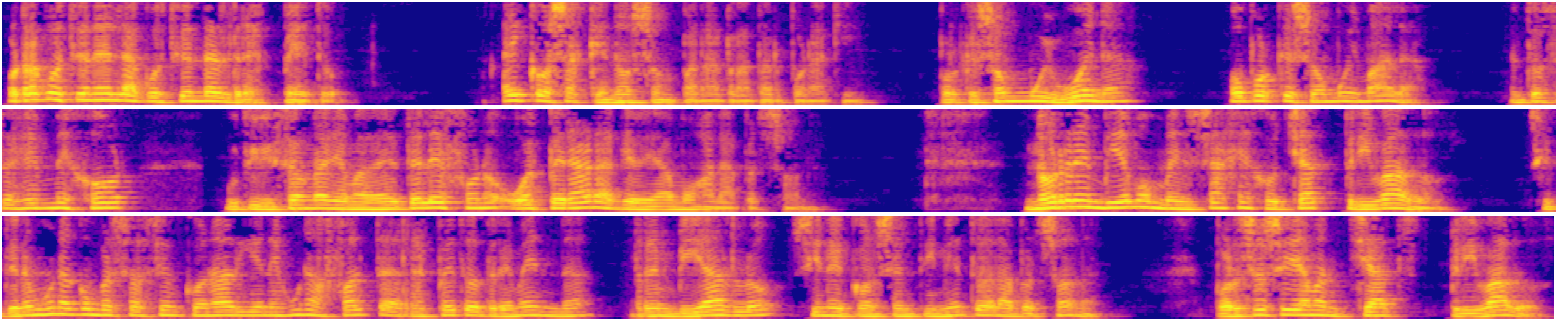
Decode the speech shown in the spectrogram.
Otra cuestión es la cuestión del respeto. Hay cosas que no son para tratar por aquí, porque son muy buenas o porque son muy malas. Entonces es mejor utilizar una llamada de teléfono o esperar a que veamos a la persona. No reenviemos mensajes o chat privados si tenemos una conversación con alguien es una falta de respeto tremenda reenviarlo sin el consentimiento de la persona. Por eso se llaman chats privados,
